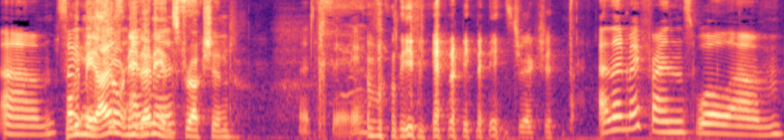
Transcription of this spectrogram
um, so Believe me, I don't need any instruction. Let's see. Believe me, I don't need any instruction. And then my friends will um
